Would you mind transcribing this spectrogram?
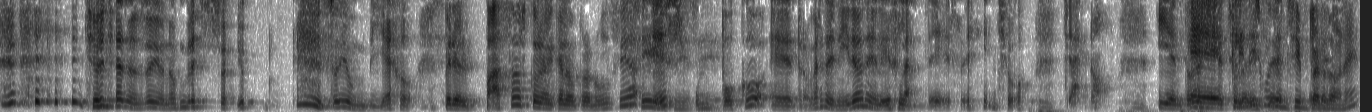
Yo ya no soy un hombre, soy un soy un viejo. Pero el pazos con el que lo pronuncia es un poco eh, Robert De Niro en el irlandés. ¿eh? Yo ya no. Y entonces eh, Clint sin perdón, ¿eh?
